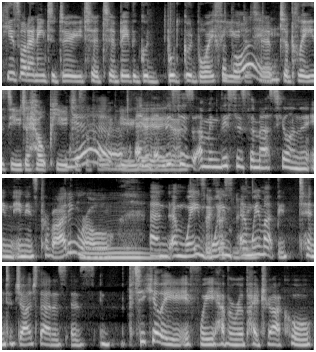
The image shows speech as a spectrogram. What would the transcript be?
here's what I need to do to, to be the good good, good boy for The you, To, boy. to to please you, to help you, to support you. And, yeah, yeah, and this is, I mean, this is the masculine in, in his providing role, and and we, Mm. So we and we might be tend to judge that as as particularly if we have a real patriarchal,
